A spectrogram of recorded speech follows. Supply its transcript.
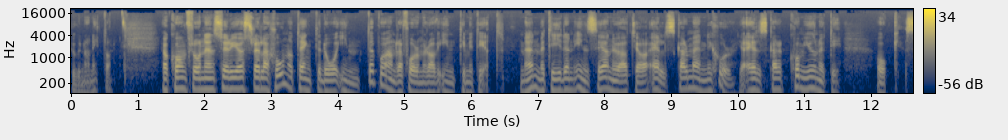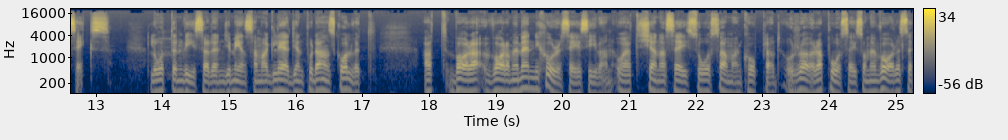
2019. Jag kom från en seriös relation och tänkte då inte på andra former av intimitet. Men med tiden inser jag nu att jag älskar människor, jag älskar community och sex. Låten visar den gemensamma glädjen på dansgolvet. Att bara vara med människor, säger Sivan, och att känna sig så sammankopplad och röra på sig som en varelse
